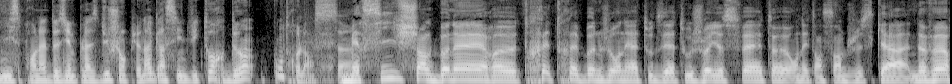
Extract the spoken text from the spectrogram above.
Nice prend la deuxième place du championnat grâce à une victoire de 1 contre Lens. Merci Charles Bonner. Euh, très très bonne journée à toutes et à tous. Joyeuse fête. Euh, on est ensemble jusqu'à 9h.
